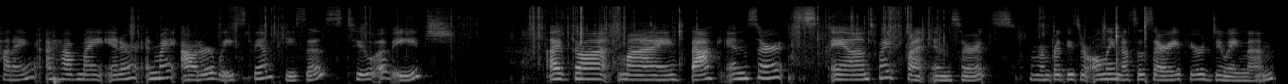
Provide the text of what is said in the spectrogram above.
cutting. I have my inner and my outer waistband pieces, two of each. I've got my back inserts and my front inserts. Remember, these are only necessary if you're doing them.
